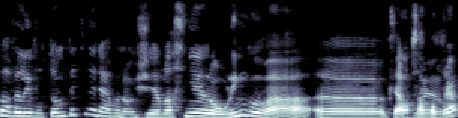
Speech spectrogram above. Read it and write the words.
bavili o tom teď nedávno, že vlastně Rowlingová, uh, která napsala. Pottera,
